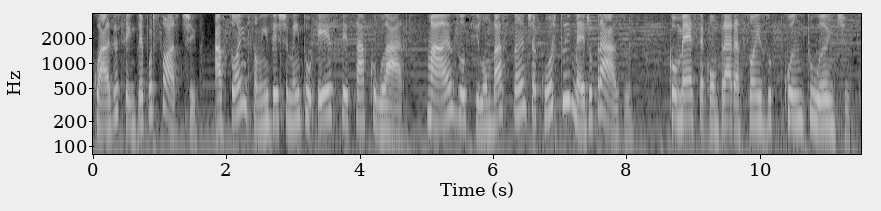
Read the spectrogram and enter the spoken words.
quase sempre é por sorte. Ações são um investimento espetacular mas oscilam bastante a curto e médio prazo. Comece a comprar ações o quanto antes.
